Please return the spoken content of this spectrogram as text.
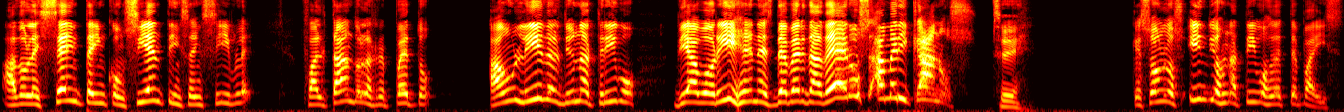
adolescente, inconsciente, insensible, faltándole respeto a un líder de una tribu de aborígenes, de verdaderos americanos, Sí. que son los indios nativos de este país.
